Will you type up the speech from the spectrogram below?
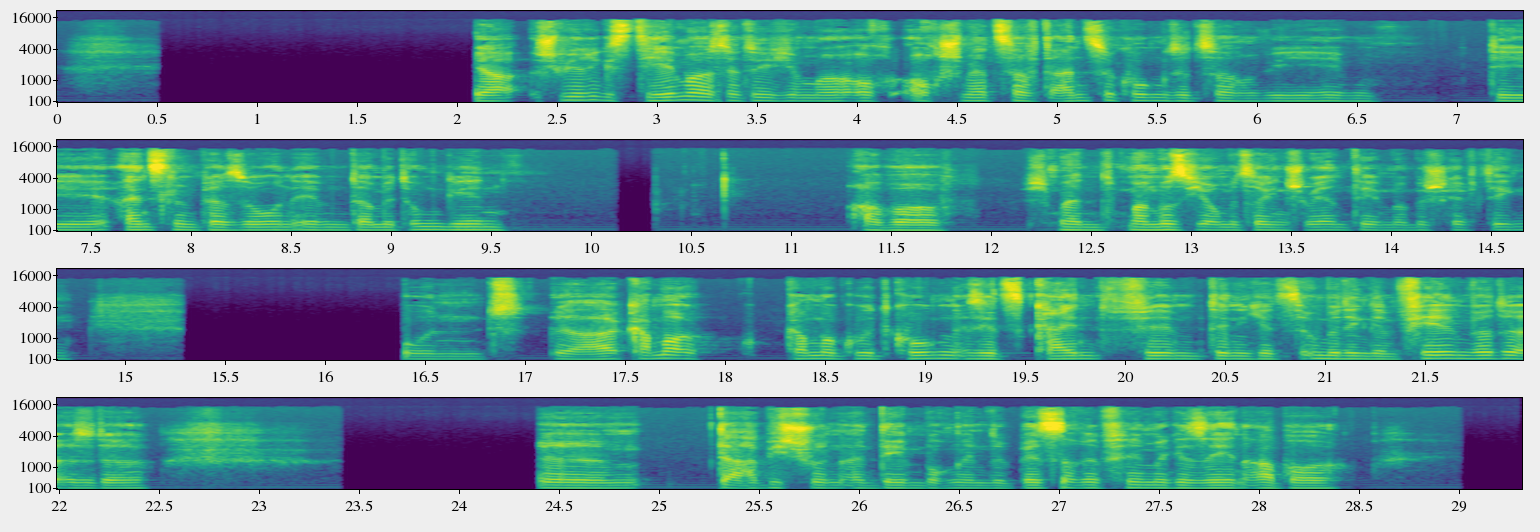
Ja, schwieriges Thema ist natürlich immer auch, auch schmerzhaft anzugucken, sozusagen, wie eben die einzelnen Personen eben damit umgehen. Aber ich meine, man muss sich auch mit solchen schweren Themen beschäftigen. Und ja, kann man, kann man gut gucken. Ist jetzt kein Film, den ich jetzt unbedingt empfehlen würde. Also da, ähm, da habe ich schon an dem Wochenende bessere Filme gesehen, aber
